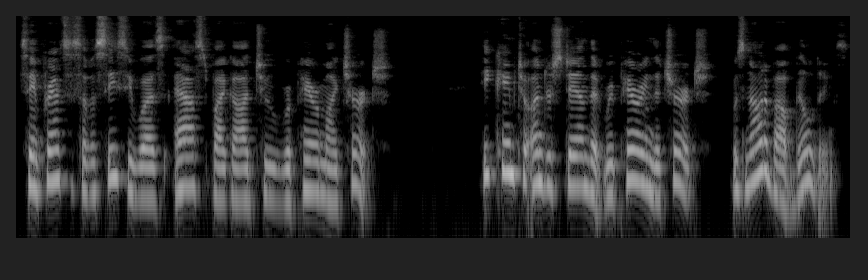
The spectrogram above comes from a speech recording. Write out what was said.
St. Francis of Assisi was asked by God to repair my church. He came to understand that repairing the church was not about buildings,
